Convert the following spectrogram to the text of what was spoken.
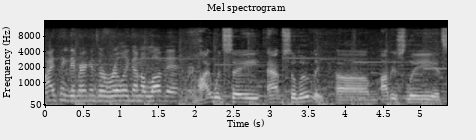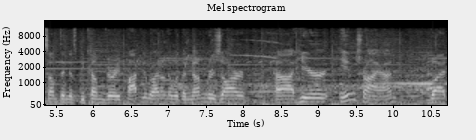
I think the Americans are really going to love it. I would say absolutely. Um, obviously it's something that's become very popular. I don't know what the numbers are uh, here in Tryon, but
